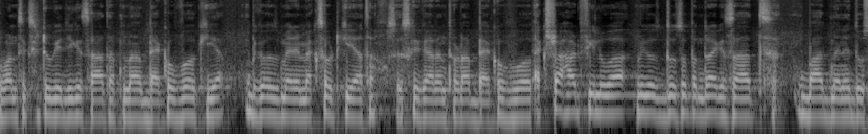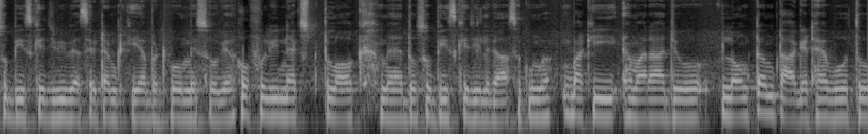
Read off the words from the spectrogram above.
वन सिक्सटी टू के जी के साथ अपना बैक ऑफ़ वर्क किया बिकॉज़ मैंने मैक्स आउट किया था। सो इसके कारण थोड़ा back off work extra hard feel हुआ बिकॉज़ 215 के साथ बाद मैंने 220 के जी भी वैसे अटैम्प्ट किया बट वो मिस हो गया। होपफुली नेक्स्ट ब्लॉक मैं 220 के जी लगा सकूँगा। बाकी हमारा जो लॉन्ग टर्म टारगेट है वो तो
